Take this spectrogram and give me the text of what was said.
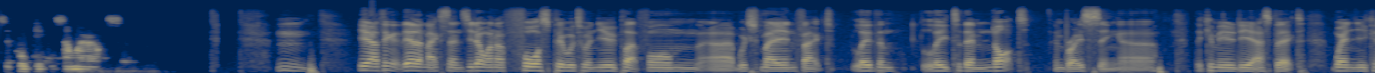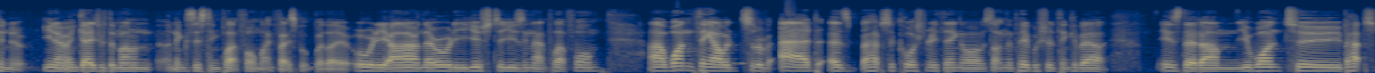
to pull people somewhere else. Mm. Yeah, I think yeah, that makes sense. You don't want to force people to a new platform, uh, which may in fact lead them lead to them not embracing uh, the community aspect when you can you know engage with them on an existing platform like Facebook where they already are and they're already used to using that platform. Uh, one thing I would sort of add as perhaps a cautionary thing or something that people should think about is that um, you want to perhaps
